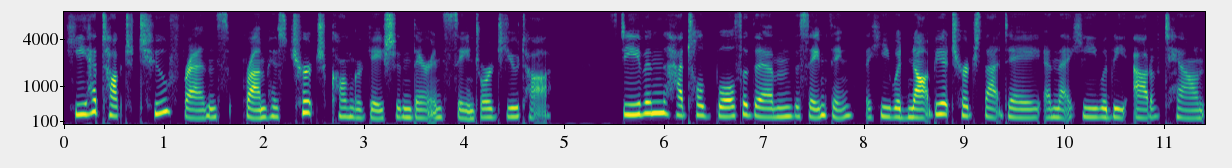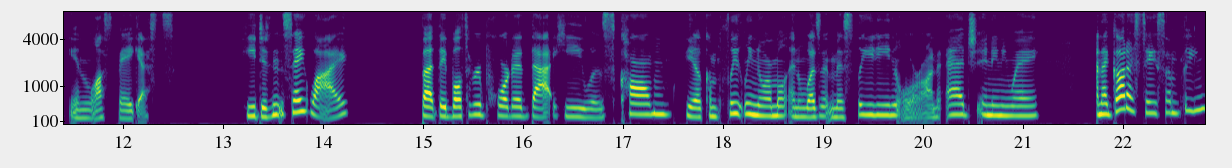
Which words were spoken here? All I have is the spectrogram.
he had talked to two friends from his church congregation there in St. George, Utah. Steven had told both of them the same thing that he would not be at church that day and that he would be out of town in Las Vegas. He didn't say why, but they both reported that he was calm, you know, completely normal and wasn't misleading or on edge in any way. And I gotta say something.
